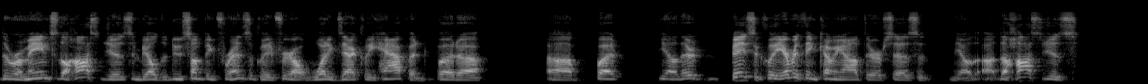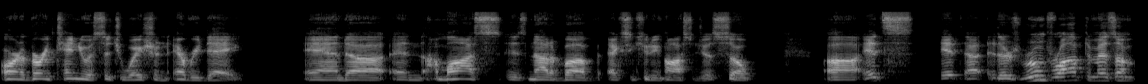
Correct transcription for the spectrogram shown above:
the remains of the hostages and be able to do something forensically to figure out what exactly happened. But uh, uh, but you know, they're basically everything coming out there says that you know the, the hostages are in a very tenuous situation every day, and uh, and Hamas is not above executing hostages. So uh, it's it. Uh, there's room for optimism,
